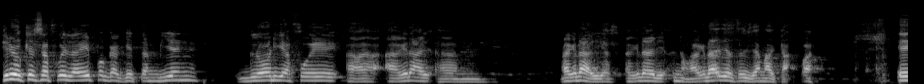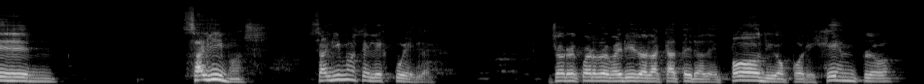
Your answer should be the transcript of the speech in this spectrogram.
Creo que esa fue la época que también Gloria fue a, Agrarias, Agrarias, no, Agrarias se llama acá. Eh, salimos, salimos de la escuela. Yo recuerdo haber ido a la cátedra de podio, por ejemplo,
